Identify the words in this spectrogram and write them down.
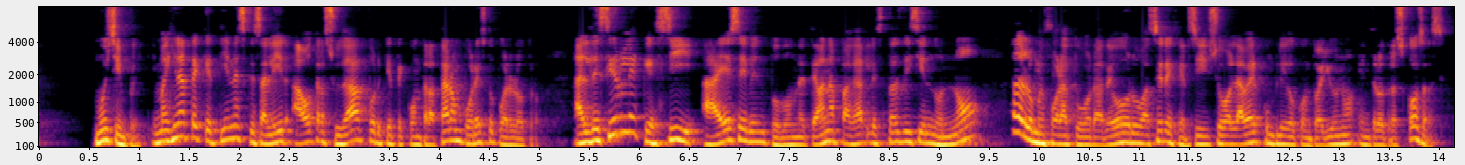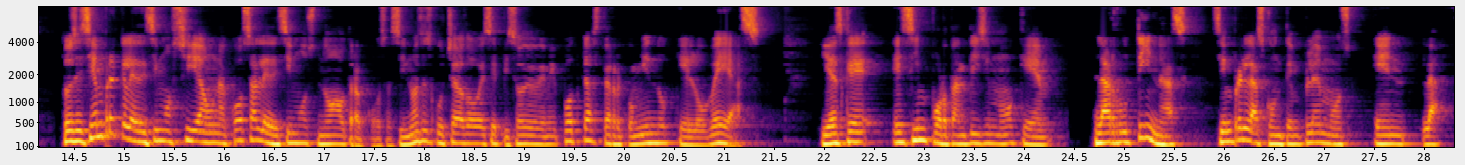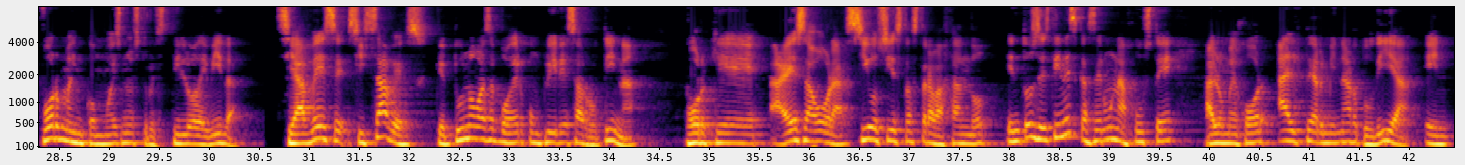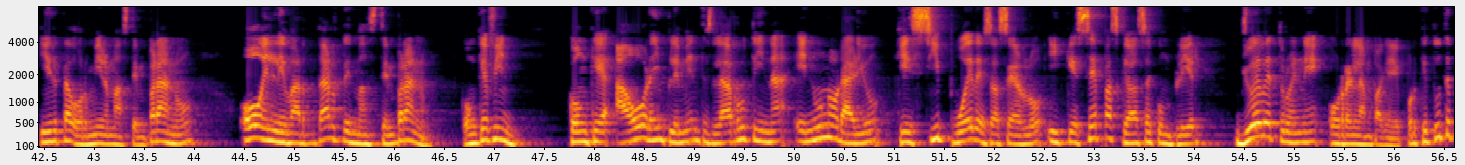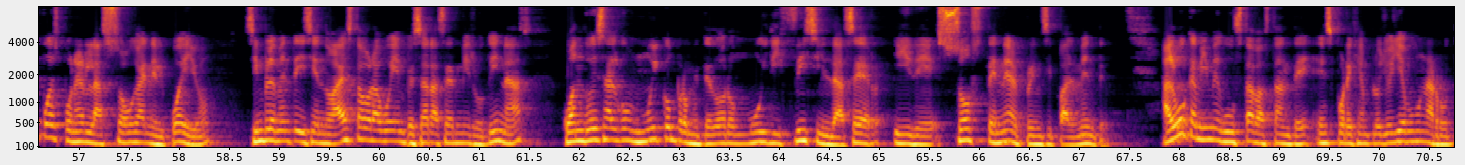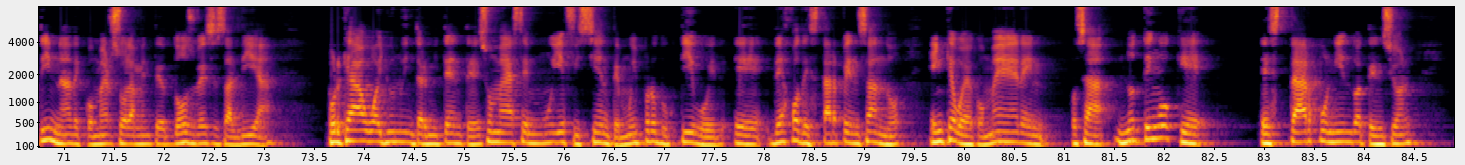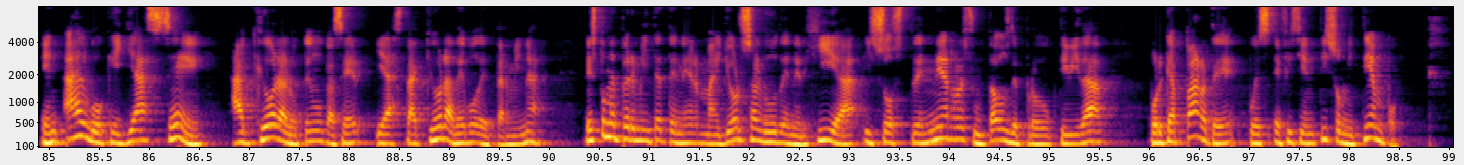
Muy simple. Imagínate que tienes que salir a otra ciudad porque te contrataron por esto o por el otro. Al decirle que sí a ese evento donde te van a pagar, le estás diciendo no a lo mejor a tu hora de oro, hacer ejercicio, al haber cumplido con tu ayuno, entre otras cosas. Entonces, siempre que le decimos sí a una cosa, le decimos no a otra cosa. Si no has escuchado ese episodio de mi podcast, te recomiendo que lo veas. Y es que es importantísimo que las rutinas siempre las contemplemos en la forma en cómo es nuestro estilo de vida. Si a veces, si sabes que tú no vas a poder cumplir esa rutina porque a esa hora sí o sí estás trabajando, entonces tienes que hacer un ajuste a lo mejor al terminar tu día en irte a dormir más temprano o en levantarte más temprano. ¿Con qué fin? Con que ahora implementes la rutina en un horario que sí puedes hacerlo y que sepas que vas a cumplir, llueve, truene o relampaguee, porque tú te puedes poner la soga en el cuello simplemente diciendo a esta hora voy a empezar a hacer mis rutinas, cuando es algo muy comprometedor o muy difícil de hacer y de sostener principalmente. Algo que a mí me gusta bastante es, por ejemplo, yo llevo una rutina de comer solamente dos veces al día porque hago ayuno intermitente. Eso me hace muy eficiente, muy productivo y eh, dejo de estar pensando en qué voy a comer, en, o sea, no tengo que estar poniendo atención en algo que ya sé a qué hora lo tengo que hacer y hasta qué hora debo de terminar. Esto me permite tener mayor salud, energía y sostener resultados de productividad, porque aparte, pues eficientizo mi tiempo.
